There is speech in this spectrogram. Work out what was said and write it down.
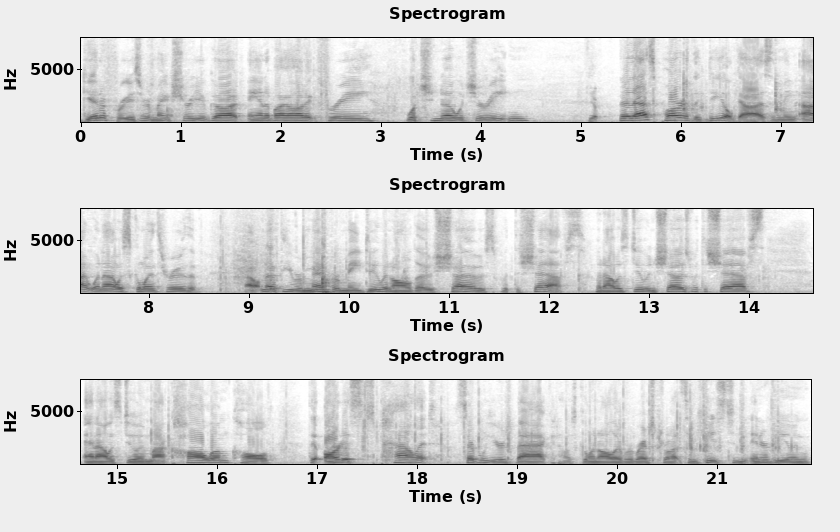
get a freezer and make sure you've got antibiotic free, what you know what you're eating. Yep. No, that's part of the deal, guys. I mean, I when I was going through the, I don't know if you remember me doing all those shows with the chefs, but I was doing shows with the chefs, and I was doing my column called "The Artist's Palette" several years back, and I was going all over restaurants in Houston interviewing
